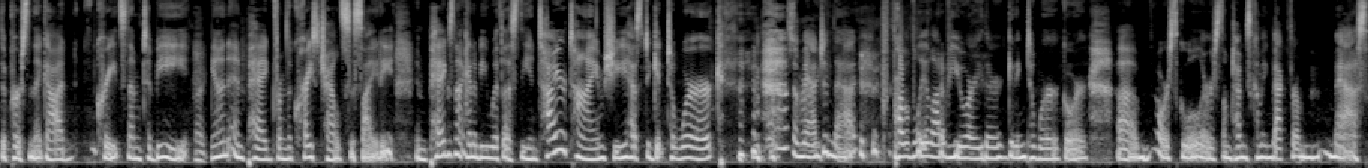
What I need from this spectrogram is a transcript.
the person that God creates them to be. Right. Anne and Peg from the Christ Child Society. And Peg's not going to be with us the entire time. She has to get to work. Imagine that. Probably a lot of you are either getting to work or um, or school or sometimes coming back from mass.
